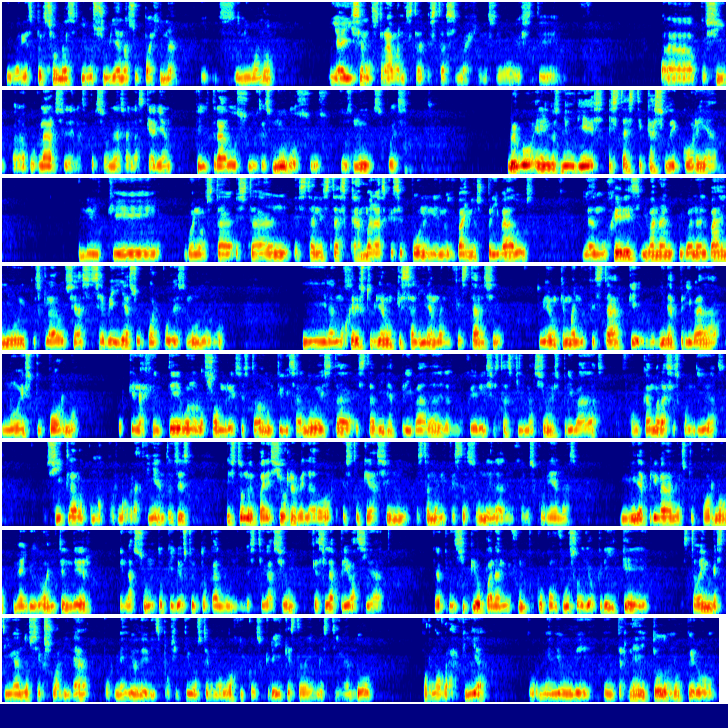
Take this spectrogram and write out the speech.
de varias personas y los subían a su página, en Iwanop, y ahí se mostraban estas imágenes, ¿no? Este, para, pues sí, para burlarse de las personas a las que habían filtrado sus desnudos, sus, nudes, pues. Luego, en el 2010, está este caso de Corea, en el que, bueno, está, están, están estas cámaras que se ponen en los baños privados, las mujeres iban al, iban al baño y pues claro, o sea, se veía su cuerpo desnudo, ¿no? Y las mujeres tuvieron que salir a manifestarse tuvieron que manifestar que mi vida privada no es tu porno, porque la gente, bueno, los hombres estaban utilizando esta, esta vida privada de las mujeres, estas filmaciones privadas con cámaras escondidas, sí, claro, como pornografía. Entonces, esto me pareció revelador, esto que hacen, esta manifestación de las mujeres coreanas, mi vida privada no es tu porno, me ayudó a entender el asunto que yo estoy tocando en mi investigación, que es la privacidad que al principio para mí fue un poco confuso. Yo creí que estaba investigando sexualidad por medio de dispositivos tecnológicos, creí que estaba investigando pornografía por medio de, internet y todo, ¿no? Pero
